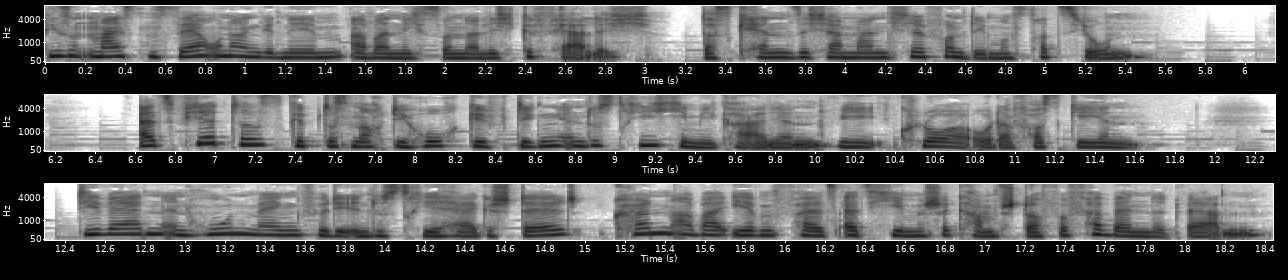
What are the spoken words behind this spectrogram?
Die sind meistens sehr unangenehm, aber nicht sonderlich gefährlich. Das kennen sicher manche von Demonstrationen. Als viertes gibt es noch die hochgiftigen Industriechemikalien wie Chlor oder Phosgen. Die werden in hohen Mengen für die Industrie hergestellt, können aber ebenfalls als chemische Kampfstoffe verwendet werden.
